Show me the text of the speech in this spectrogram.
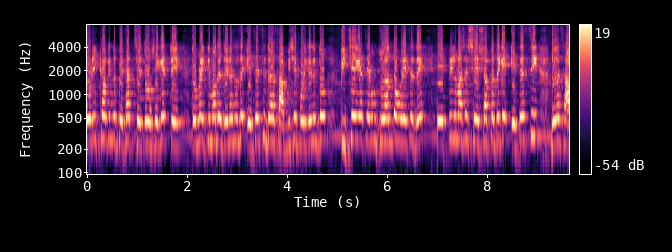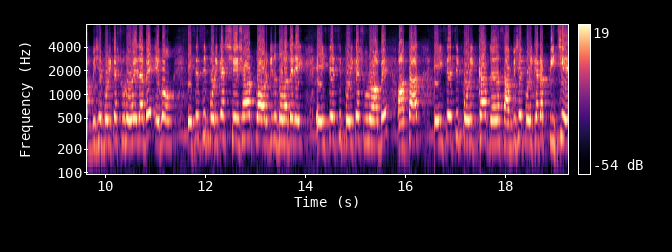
পরীক্ষাও কিন্তু পেছাচ্ছে, তো সেক্ষেত্রে তোমরা ইতিমধ্যে জেনেছো যে এসএসসি দু হাজার ছাব্বিশে পরীক্ষা কিন্তু পিছিয়ে গেছে এবং চূড়ান্ত হয়েছে যে এপ্রিল মাসের শেষ সপ্তাহ থেকে এসএসসি দু হাজার পরীক্ষা শুরু হয়ে যাবে এবং এসএসসি পরীক্ষা শেষ হওয়ার পর কিন্তু তোমাদের এই এইচএসসি পরীক্ষা শুরু হবে। অর্থাৎ এইচএসসি পরীক্ষা দু হাজার পরীক্ষাটা পিছিয়ে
